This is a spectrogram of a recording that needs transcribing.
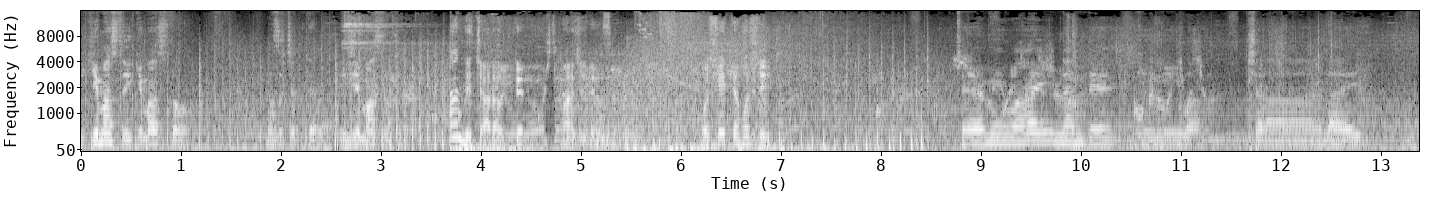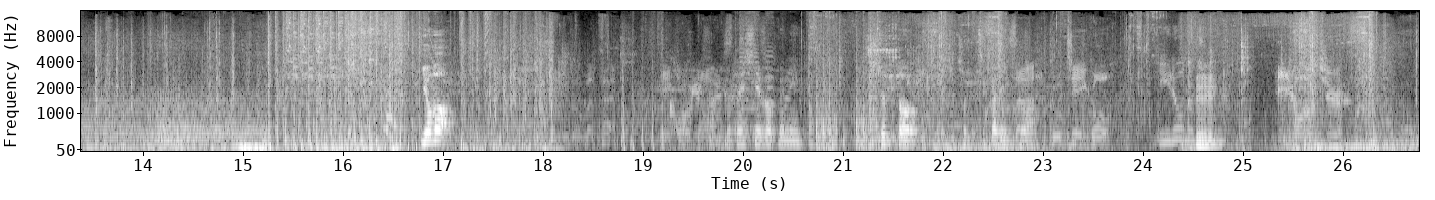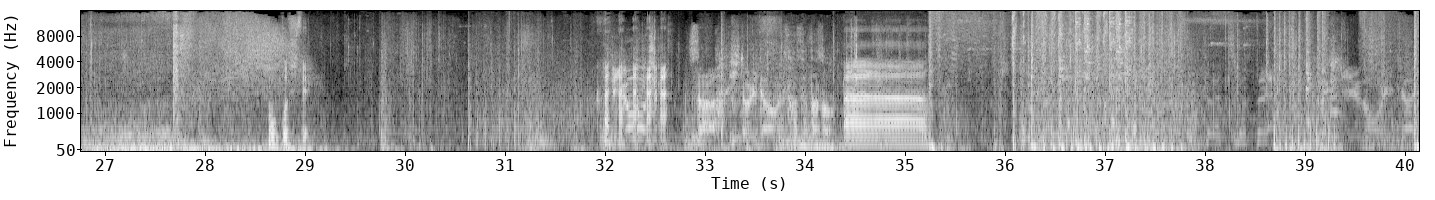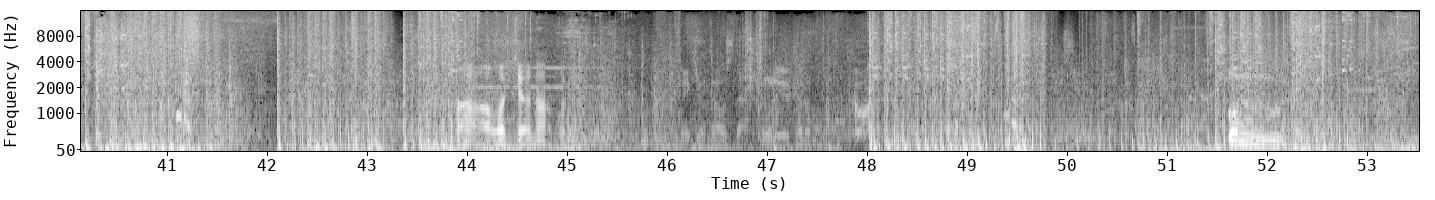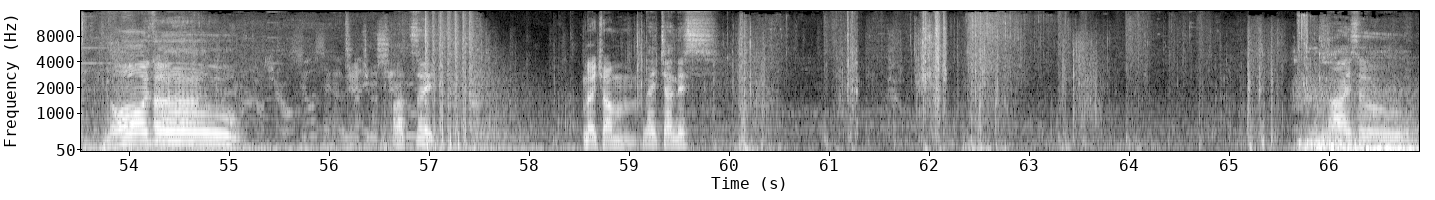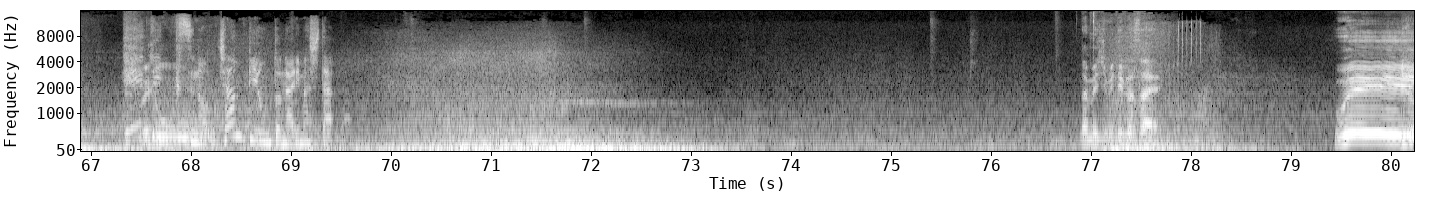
いけますといけますと。混ざっちゃったよ。いけますななんでチャラ打ってんの？マジで。教えてほしい。Tell me why なんで君はチャラいやば。っまたして僕ねえか。ちょっとこっちから行くわ。ううん。起こして。さあ一人ダウンさせたぞ。あー。あー終わっちゃうなこれ敵を倒した俺が片うん。ナイス。熱い。ナイちゃん。ナイちゃんです。ナイス。エーペックスのチャンピオンとなりましたダメージ見てください。ウェーイ！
